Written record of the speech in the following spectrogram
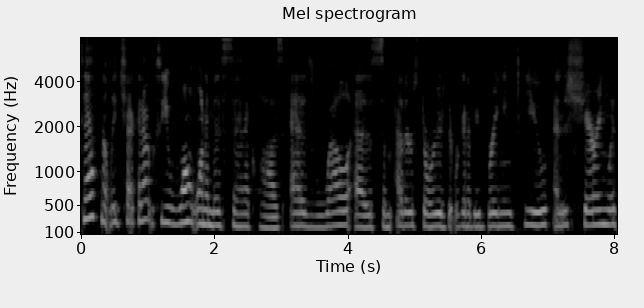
definitely check it out because you won't want to miss Santa Claus as well as some other stories that we're going to be bringing to you and sharing with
